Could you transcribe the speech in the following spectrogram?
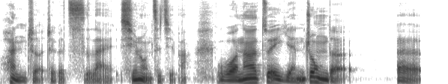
患者这个词来形容自己吧。我呢，最严重的，呃，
